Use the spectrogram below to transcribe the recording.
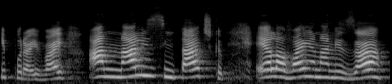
e por aí vai. A análise sintática, ela vai analisar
